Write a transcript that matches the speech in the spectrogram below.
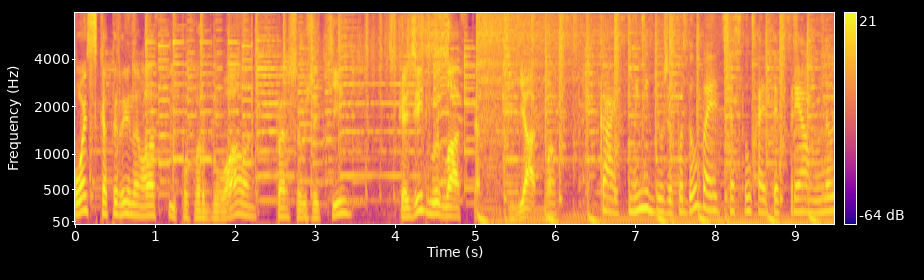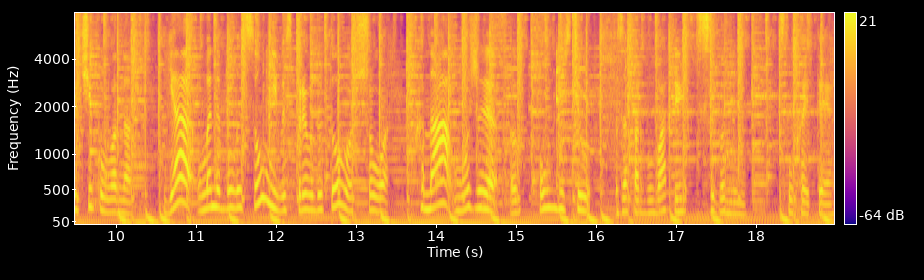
Ось Катерина вас і пофарбувала вперше в житті. Скажіть, будь ласка, як вам? кайф, мені дуже подобається. Слухайте, прям неочікувано. Я у мене були сумніви з приводу того, що хна може е, повністю зафарбувати сивину. Слухайте,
